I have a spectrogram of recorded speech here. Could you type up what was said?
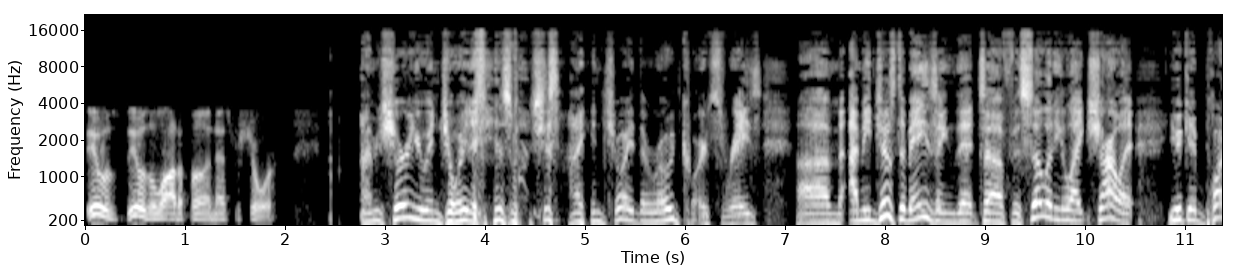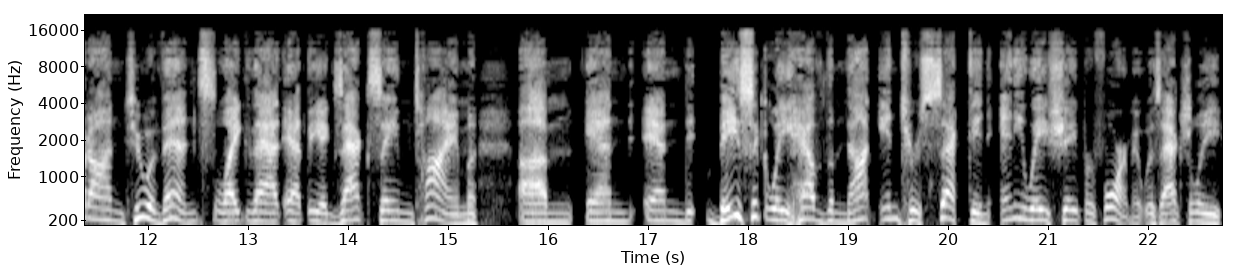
it was it was a lot of fun, that's for sure. I'm sure you enjoyed it as much as I enjoyed the road course race. Um, I mean, just amazing that a facility like Charlotte, you can put on two events like that at the exact same time, um, and and basically have them not intersect in any way, shape, or form. It was actually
